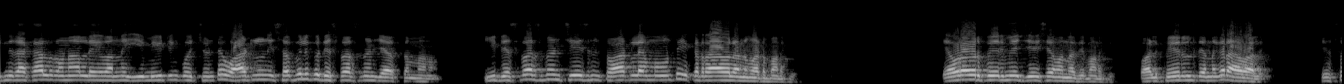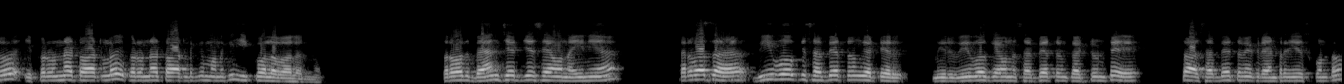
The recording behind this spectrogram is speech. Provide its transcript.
ఇన్ని రకాల రుణాలు ఏమన్నా ఈ మీటింగ్కి వచ్చి ఉంటే వాటిని సభ్యులకు డిస్బర్స్మెంట్ చేస్తాం మనం. ఈ డిస్బర్స్మెంట్ చేసిన టోటల్ అమౌంట్ ఇక్కడ రావాలన్నమాట మనకి. ఎవరెవరి పేరు మీద చేసామన్నది మనకి. వాళ్ళ పేర్లు తిన్నగా రావాలి. సో ఇక్కడ ఉన్న టోటల్ ఇక్కడ ఉన్న టోటల్కి మనకి ఈక్వల్ అవ్వాలన్నమాట. తర్వాత బ్యాంక్ చార్జెస్ ఏమైనా అయినాయా? తర్వాత వివోకి సభ్యత్వం కట్టారు. మీరు వివోకి ఏమైనా సభ్యత్వం కట్టుంటే సో ఆ సభ్యత్వం ఇక్కడ ఎంటర్ చేసుకుంటాం.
